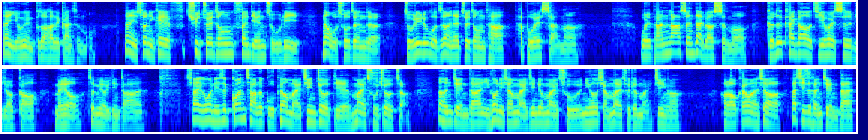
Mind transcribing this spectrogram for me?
那你永远不知道它在干什么。那你说你可以去追踪分点主力，那我说真的，主力如果知道你在追踪它，它不会闪吗？尾盘拉升代表什么？隔日开高的机会是不是比较高？没有，这没有一定答案。下一个问题是：观察的股票买进就跌，卖出就涨。那很简单，以后你想买进就卖出，你以后想卖出就买进啊。好了，我开玩笑，那其实很简单。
